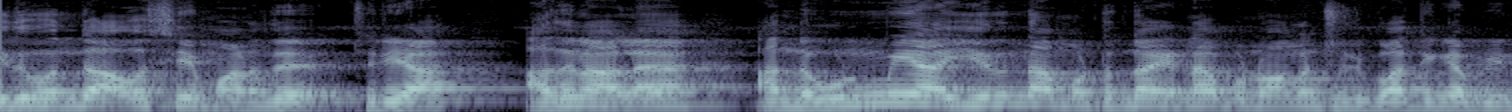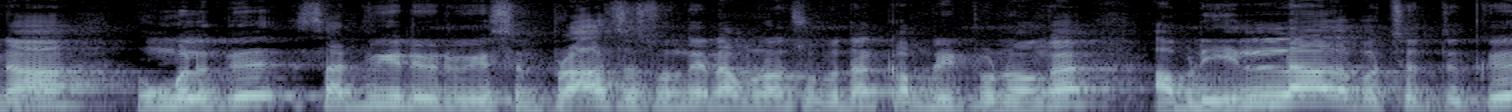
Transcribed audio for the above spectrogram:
இது வந்து அவசியமானது சரியா? அதனால அந்த உண்மையாக இருந்தால் மட்டும்தான் என்ன பண்ணுவாங்கன்னு சொல்லி பார்த்தீங்க அப்படின்னா உங்களுக்கு சர்டிஃபிகேட் வெரிஃபிகேஷன் ப்ராசஸ் வந்து என்ன பண்ணுவாங்கன்னு சொல்லி பார்த்தா கம்ப்ளீட் பண்ணுவாங்க. அப்படி இல்லாத பட்சத்துக்கு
